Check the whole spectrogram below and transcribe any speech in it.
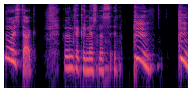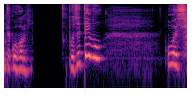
Ну, ось так. Хвилинка, звісно, такого позитиву. Ось,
